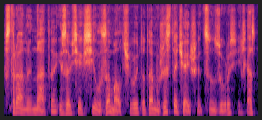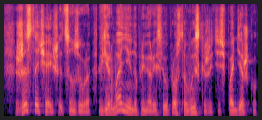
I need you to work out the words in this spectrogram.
страны НАТО изо всех сил замалчивают, а там жесточайшая цензура сейчас, жесточайшая цензура. В Германии, например, если вы просто выскажетесь в поддержку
